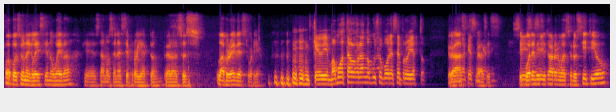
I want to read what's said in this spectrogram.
pues una iglesia nueva que estamos en este proyecto. Pero eso es la breve historia. Qué bien, vamos a estar orando mucho por ese proyecto. Gracias, gracias. si pueden visitar nuestro sitio,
